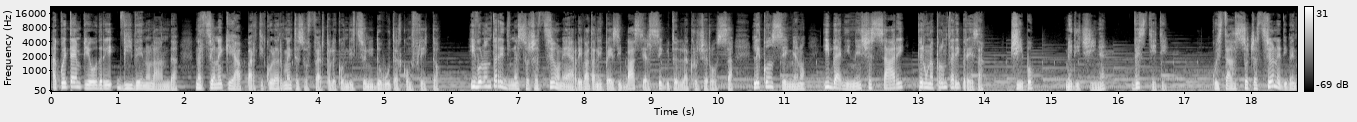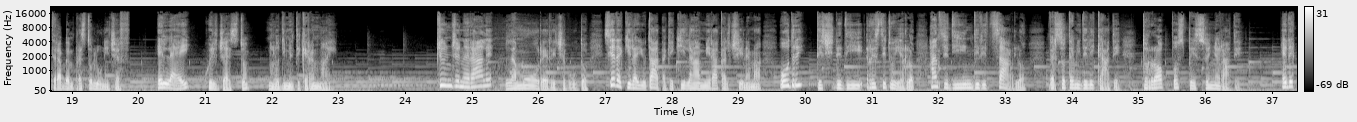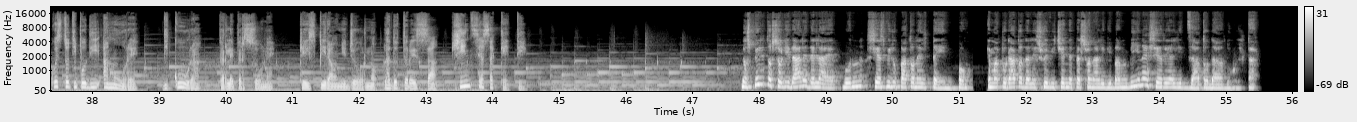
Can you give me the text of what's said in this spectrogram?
A quei tempi Audrey vive in Olanda, nazione che ha particolarmente sofferto le condizioni dovute al conflitto. I volontari di un'associazione arrivata nei Paesi Bassi al seguito della Croce Rossa le consegnano i beni necessari per una pronta ripresa, cibo, medicine, vestiti. Questa associazione diventerà ben presto l'UNICEF e lei quel gesto non lo dimenticherà mai. Più in generale, l'amore ricevuto, sia da chi l'ha aiutata che chi l'ha ammirata al cinema, Audrey decide di restituirlo, anzi di indirizzarlo verso temi delicati, troppo spesso ignorati. Ed è questo tipo di amore, di cura per le persone, che ispira ogni giorno la dottoressa Cinzia Sacchetti. Lo spirito solidale della Hepburn si è sviluppato nel tempo è maturato dalle sue vicende personali di bambina e si è realizzato da adulta.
